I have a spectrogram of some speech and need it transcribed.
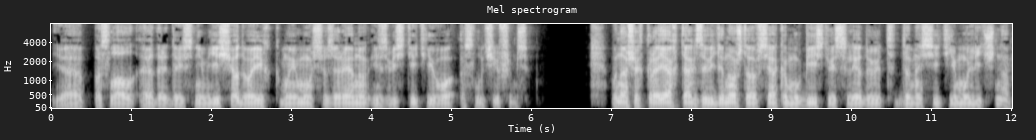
«Я послал Эдрида и с ним еще двоих к моему сюзерену известить его о случившемся. В наших краях так заведено, что о всяком убийстве следует доносить ему лично.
